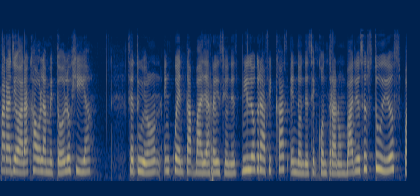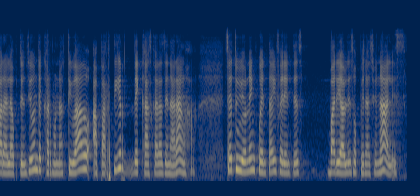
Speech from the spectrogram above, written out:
Para llevar a cabo la metodología, se tuvieron en cuenta varias revisiones bibliográficas en donde se encontraron varios estudios para la obtención de carbón activado a partir de cáscaras de naranja. Se tuvieron en cuenta diferentes variables operacionales,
